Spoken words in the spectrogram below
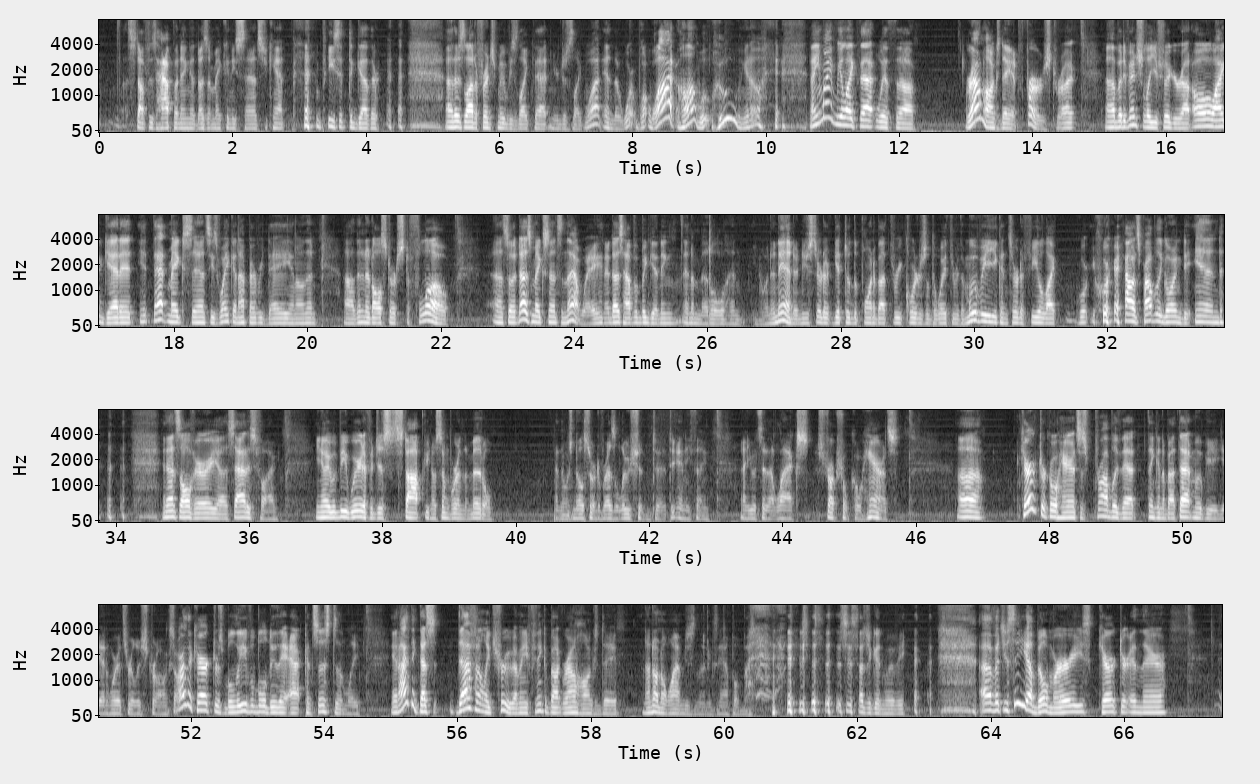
stuff is happening that doesn't make any sense. You can't piece it together. uh, there's a lot of French movies like that, and you're just like, what in the world? What, what? Huh? Who? You know? now, you might be like that with uh, Groundhog's Day at first, right? Uh, but eventually you figure out, oh, I get it. it. That makes sense. He's waking up every day, you know. And then, uh, then it all starts to flow. Uh, so it does make sense in that way, and it does have a beginning and a middle and and an end. And you sort of get to the point about three quarters of the way through the movie, you can sort of feel like how it's probably going to end, and that's all very uh, satisfying. You know, it would be weird if it just stopped, you know, somewhere in the middle and there was no sort of resolution to, to anything. Uh, you would say that lacks structural coherence. Uh, character coherence is probably that thinking about that movie again where it's really strong. So are the characters believable? Do they act consistently? And I think that's definitely true. I mean, if you think about Groundhog's Day, and I don't know why I'm using that example, but it's, just, it's just such a good movie. uh, but you see uh, Bill Murray's character in there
